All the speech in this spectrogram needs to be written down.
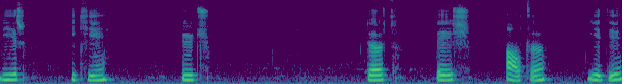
1 2 3 4 5 6 7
